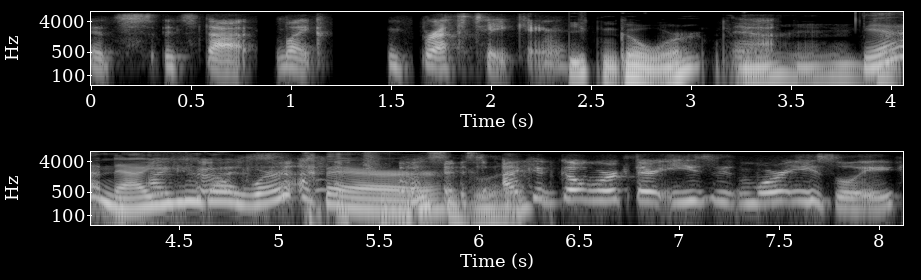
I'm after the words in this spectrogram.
It's it's that like breathtaking. you can go work. Yeah. there. Yeah, now you I can go work there. I could go work there easy more easily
